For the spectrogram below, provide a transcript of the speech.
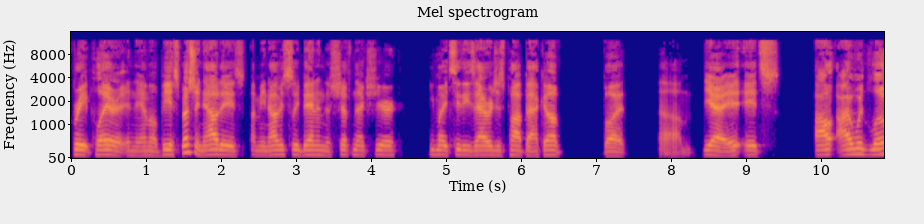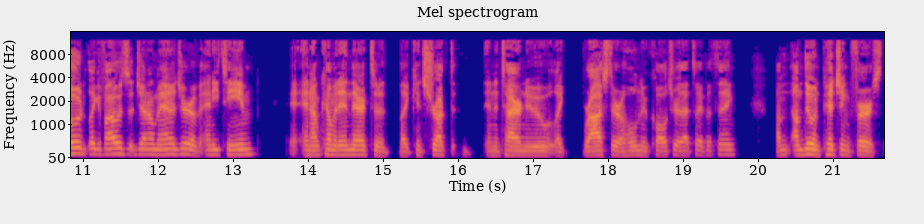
great player in the MLB, especially nowadays. I mean, obviously banning the shift next year, you might see these averages pop back up, but um, yeah, it, it's I'll I would load like if I was a general manager of any team and I'm coming in there to like construct an entire new like roster, a whole new culture, that type of thing. I'm I'm doing pitching first,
